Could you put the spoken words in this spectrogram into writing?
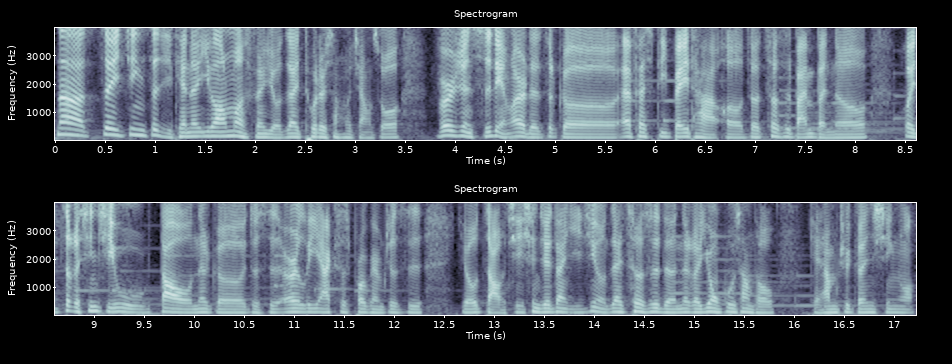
那最近这几天呢，Elon Musk 有在 Twitter 上会讲说。Version 十点二的这个 FSD Beta，呃，这测试版本呢，会这个星期五到那个就是 Early Access Program，就是有早期现阶段已经有在测试的那个用户上头，给他们去更新哦。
